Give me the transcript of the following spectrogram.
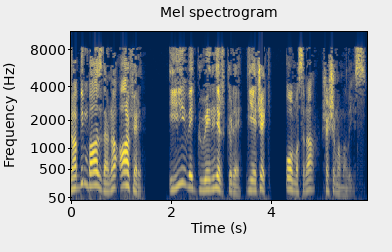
Rabbim bazılarına aferin, iyi ve güvenilir köle diyecek olmasına şaşırmamalıyız.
